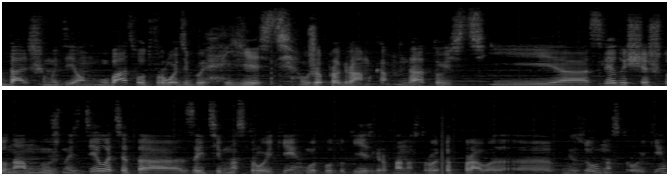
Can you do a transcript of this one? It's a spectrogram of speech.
дальше мы делаем? У вас вот вроде бы есть уже программка, да, то есть и следующее, что нам нужно сделать, это зайти в настройки. Вот, тут есть графа настройка, вправо внизу настройки.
